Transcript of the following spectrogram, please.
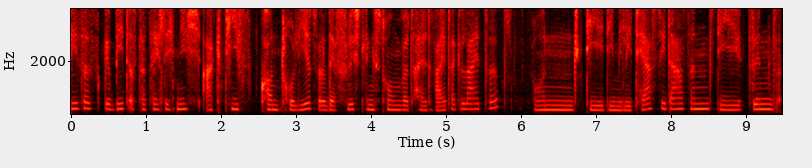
dieses Gebiet ist tatsächlich nicht aktiv kontrolliert. Also der Flüchtlingsstrom wird halt weitergeleitet. Und die, die Militärs, die da sind, die sind,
